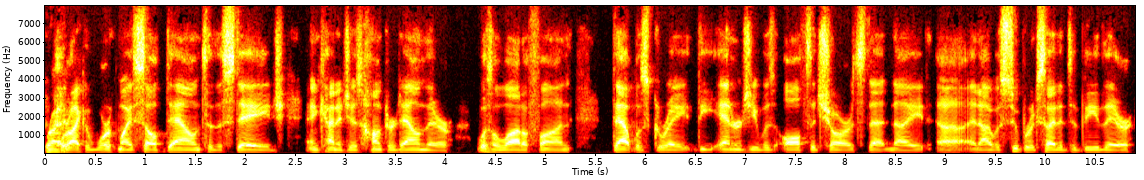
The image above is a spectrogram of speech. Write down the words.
right. where I could work myself down to the stage and kind of just hunker down there was a lot of fun. That was great. The energy was off the charts that night, uh, and I was super excited to be there.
